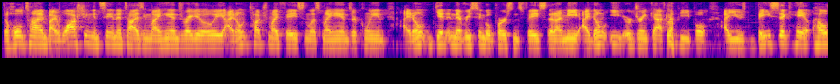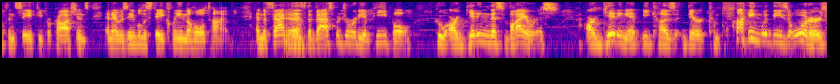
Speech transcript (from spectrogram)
the whole time by washing and sanitizing my hands regularly. I don't touch my face unless my hands are clean. I don't get in every single person's face that I meet. I don't eat or drink after people. I used basic health and safety precautions, and I was able to stay clean the whole time. And the fact yeah. is, the vast majority of people who are getting this virus are getting it because they're complying with these orders,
